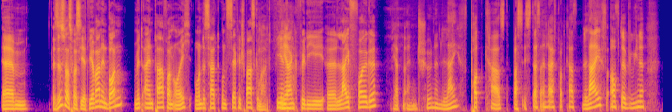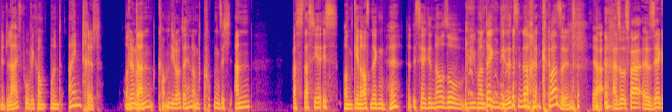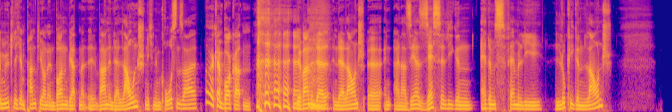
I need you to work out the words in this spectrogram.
Ähm, es ist was passiert. Wir waren in Bonn mit ein paar von euch und es hat uns sehr viel Spaß gemacht. Vielen ja. Dank für die äh, Live-Folge. Wir hatten einen schönen Live-Podcast. Was ist das, ein Live-Podcast? Live auf der Bühne mit Live-Publikum und Eintritt. Und genau. dann kommen die Leute hin und gucken sich an, was das hier ist. Und gehen raus und denken, hä, das ist ja genau so, wie man denkt. Die sitzen da und quasseln. Ja, also es war äh, sehr gemütlich im Pantheon in Bonn. Wir hatten, äh, waren in der Lounge, nicht in dem großen Saal, weil wir keinen Bock hatten. wir waren in der, in der Lounge äh, in einer sehr sesseligen Adams Family lookigen Lounge.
